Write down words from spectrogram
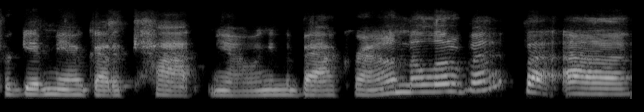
forgive me, I've got a cat meowing in the background a little bit, but uh,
